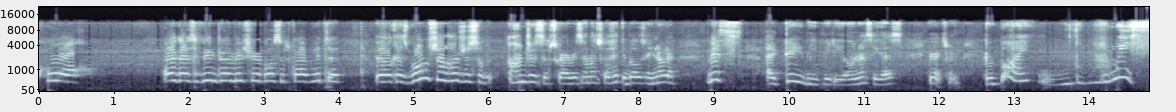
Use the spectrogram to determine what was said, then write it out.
Cool. Alright guys, if you enjoyed, make sure to go subscribe, hit the bell, because we're almost at 100, 100 subscribers, and also hit the bell so you never miss a daily video. And I'll see you guys in the next one. Goodbye. Wees.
